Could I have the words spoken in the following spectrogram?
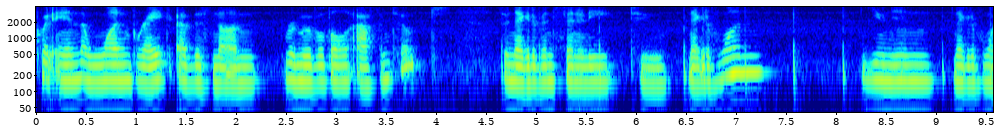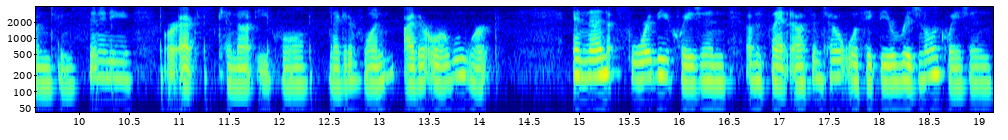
put in the one break of this non-removable asymptote. So negative infinity to negative 1, union negative 1 to infinity, or x cannot equal negative 1. Either or will work. And then for the equation of the slant asymptote, we'll take the original equation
